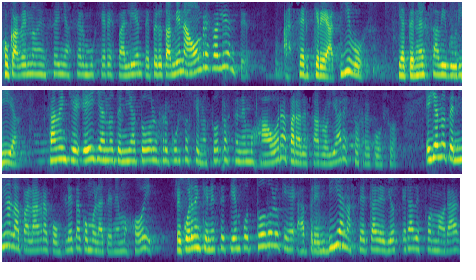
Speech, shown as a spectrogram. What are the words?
Jocabed nos enseña a ser mujeres valientes, pero también a hombres valientes, a ser creativos y a tener sabiduría. Saben que ella no tenía todos los recursos que nosotros tenemos ahora para desarrollar estos recursos. Ella no tenía la palabra completa como la tenemos hoy. Recuerden que en ese tiempo todo lo que aprendían acerca de Dios era de forma oral,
